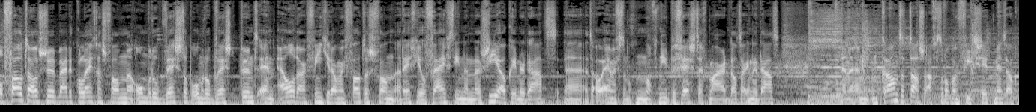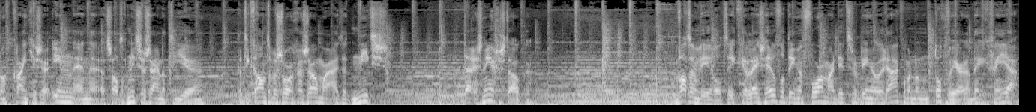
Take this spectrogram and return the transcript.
op foto's eh, bij de collega's van eh, Omroep West op omroepwest.nl... daar vind je dan weer foto's van regio 15. En daar zie je ook inderdaad... eh, het OM heeft het nog, niet bevestigd... maar dat er inderdaad een, een, een krantentas achterop een fiets zit... met ook nog krantjes erin. En het zal toch niet zo zijn dat die, dat die krantenbezorger zomaar uit het niets... daar is neergestoken. Wat een wereld. Ik lees heel veel dingen voor, maar dit soort dingen raken me dan toch weer. Dan denk ik van ja,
